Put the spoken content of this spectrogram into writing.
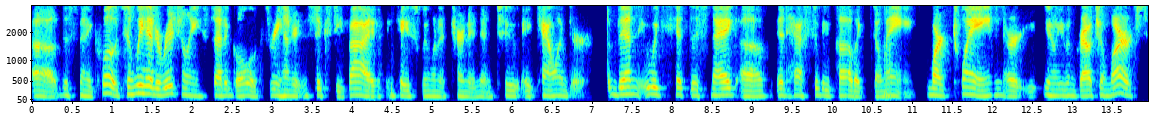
uh, this many quotes. And we had originally set a goal of 365 in case we want to turn it into a calendar. Then we hit the snag of it has to be public domain. Mark Twain, or you know even Groucho Marx,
